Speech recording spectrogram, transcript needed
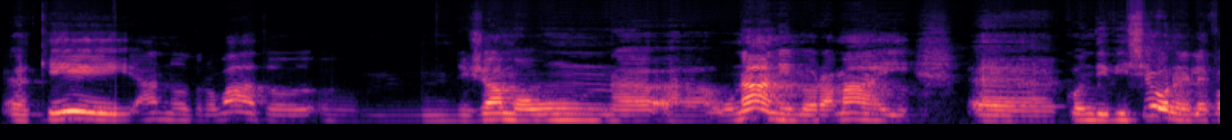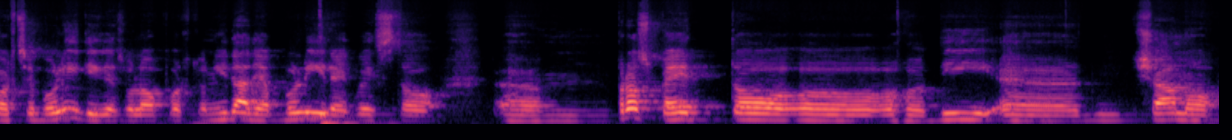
eh, che hanno trovato diciamo un uh, unanime oramai uh, condivisione nelle forze politiche sull'opportunità di abolire questo um, prospetto uh, di diciamo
